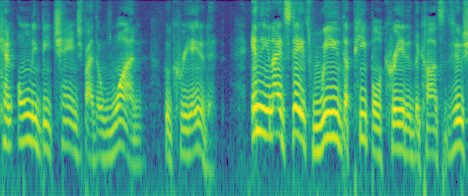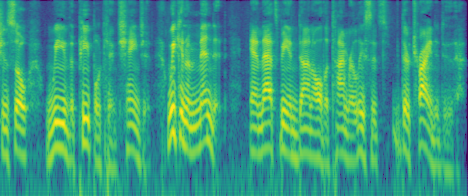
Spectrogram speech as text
can only be changed by the one who created it. In the United States, we the people created the Constitution, so we the people can change it. We can amend it, and that's being done all the time, or at least it's they're trying to do that.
